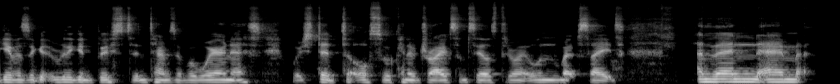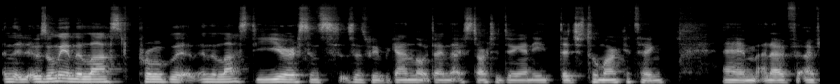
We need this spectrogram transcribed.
gave us a good, really good boost in terms of awareness, which did to also kind of drive some sales through my own website. And then, um, and it was only in the last probably in the last year since since we began lockdown that I started doing any digital marketing. Um, and I've I've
